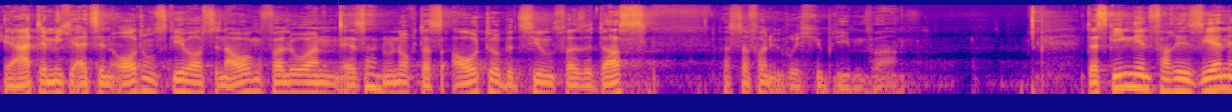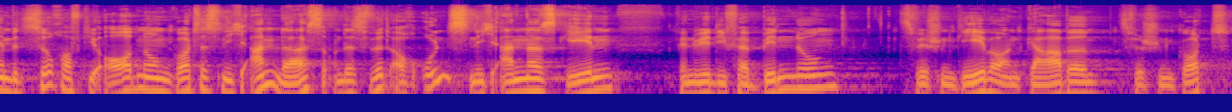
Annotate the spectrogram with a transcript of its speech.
Er hatte mich als den Ordnungsgeber aus den Augen verloren. Er sah nur noch das Auto bzw. das, was davon übrig geblieben war. Das ging den Pharisäern in Bezug auf die Ordnung Gottes nicht anders und es wird auch uns nicht anders gehen, wenn wir die Verbindung zwischen Geber und Gabe, zwischen Gott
